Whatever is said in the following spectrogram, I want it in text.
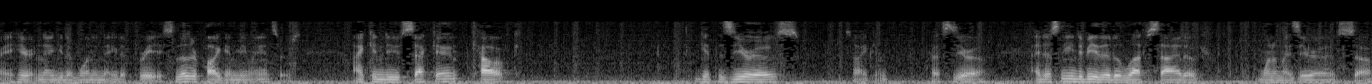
right here at negative 1 and negative 3. So those are probably going to be my answers. I can do second calc, get the zeros, so I can press 0. I just need to be to the left side of one of my zeros, so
